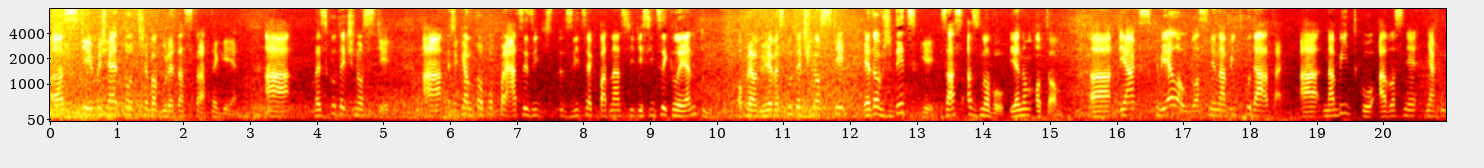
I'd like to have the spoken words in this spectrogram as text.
uh, s tím, že to třeba bude ta strategie. A ve skutečnosti, a říkám to po práci s, víc, s více jak 15 tisíci klientů, opravdu, že ve skutečnosti je to vždycky zas a znovu jenom o tom, uh, jak skvělou vlastně nabídku dáte. A nabídku a vlastně nějakou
